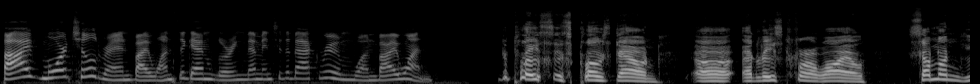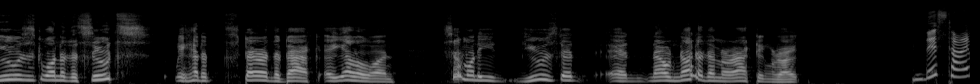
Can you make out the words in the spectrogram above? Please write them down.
five more children by once again luring them into the back room one by one. The place is closed down, uh, at least for a while. Someone used one of the suits. We had a spare in the back, a yellow one. Somebody used it, and now none of them are acting right. This time,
